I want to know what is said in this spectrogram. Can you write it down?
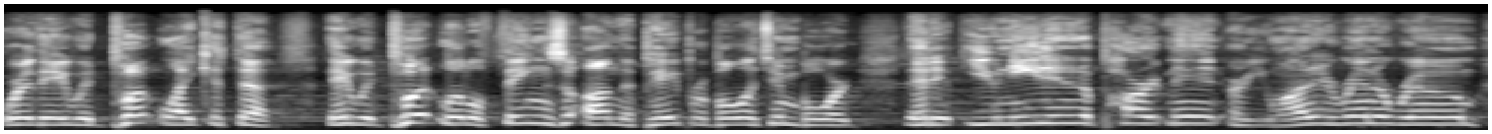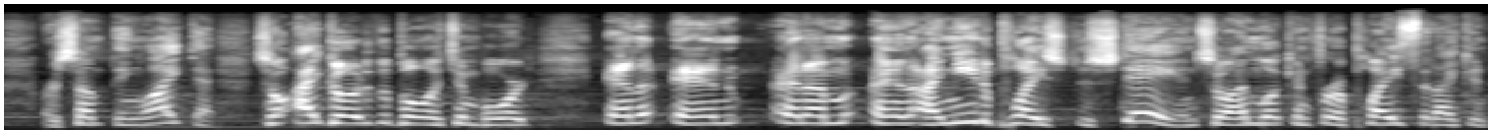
where they would put like at the they would put little things on the paper bulletin board that if you needed an apartment or you wanted to rent a room or something like that. So i go to the bulletin board and and and i'm and i need a place to stay. And so i'm looking for a place that i can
